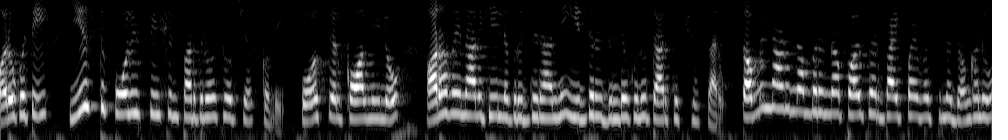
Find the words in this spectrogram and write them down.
మరొకటి ఈస్ట్ పోలీస్ స్టేషన్ పరిధిలో చోటు చేసుకుంది. పోస్టల్ కాలనీలో అరవై నాలుగేళ్ళ వృద్ధురాల్ని ఇద్దరు దుండగులు టార్గెట్ చేశారు. తమిళనాడు నంబరున్న పల్సర్ బైక్ పై వచ్చిన దొంగలు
